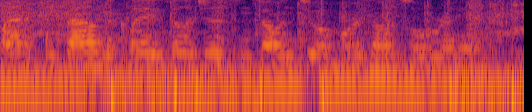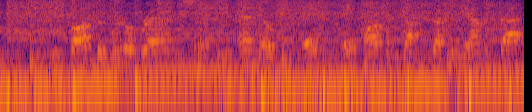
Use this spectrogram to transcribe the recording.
Planets and found the clay villages and fell into a horizontal rain. We fought the brutal branch of the NOEAAR, but we got stuck in the atmostat,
